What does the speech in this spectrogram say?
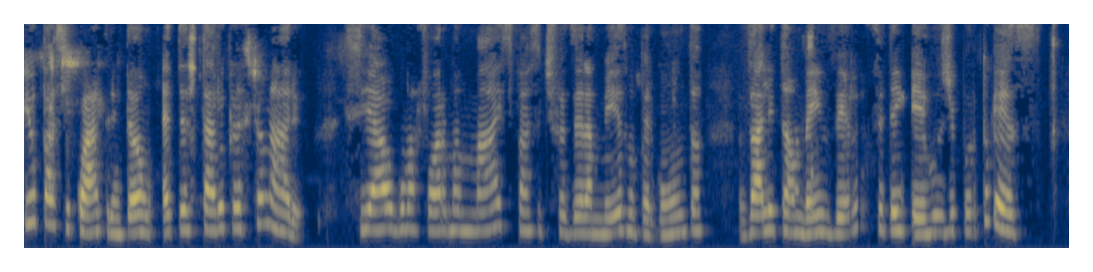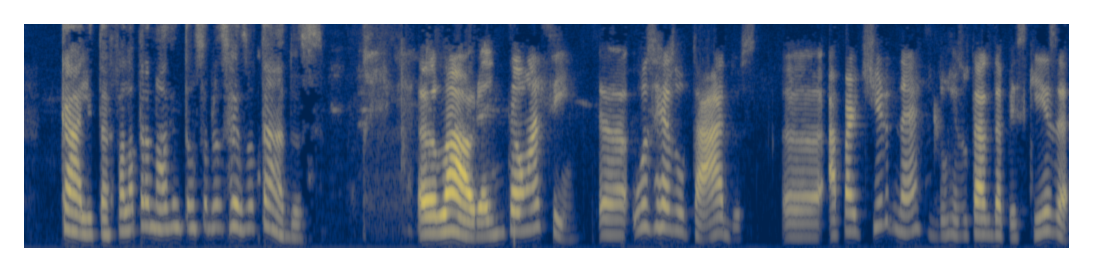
E o passo 4, então, é testar o questionário. Se há alguma forma mais fácil de fazer a mesma pergunta, vale também ver se tem erros de português. Cálita, fala para nós então sobre os resultados. Uh, Laura, então assim, uh, os resultados, uh, a partir né, do resultado da pesquisa,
